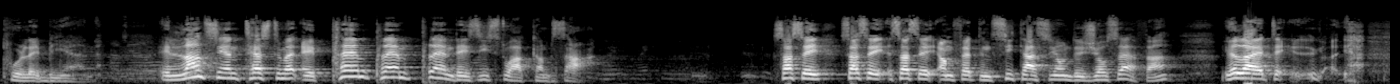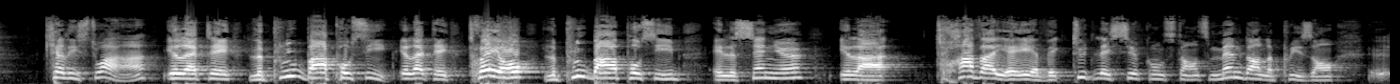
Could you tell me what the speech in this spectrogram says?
pour les biens. Et l'Ancien Testament est plein, plein, plein des histoires comme ça. Ça c'est, ça c'est, ça c'est en fait une citation de Joseph, hein. Il a été, quelle histoire, hein? Il était le plus bas possible. Il était très haut, le plus bas possible. Et le Seigneur, il a travaillé avec toutes les circonstances, même dans la prison. Euh,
